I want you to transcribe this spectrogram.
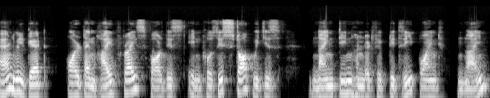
and we'll get all-time high price for this Infosys stock which is 1953.9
